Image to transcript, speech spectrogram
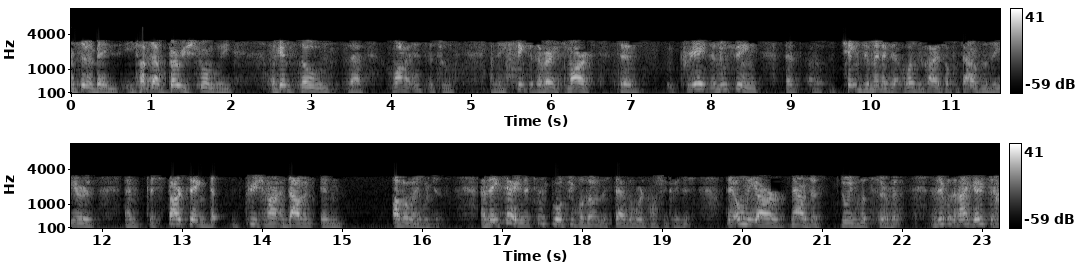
in Simon Beis, he comes out very strongly against those that want to institute, and they think that they're very smart to create a new thing that uh, change a minute that wasn't Klai for thousands of years, and to start saying Krishma and Davin in other languages. And they say that since most people don't understand the word Moshe Kodesh, they only are now just doing lip service, and therefore they're not Yitzchak,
